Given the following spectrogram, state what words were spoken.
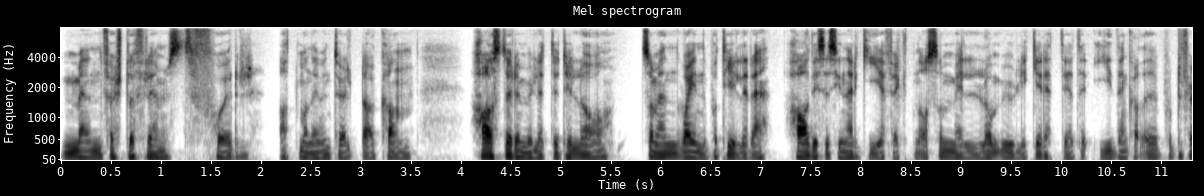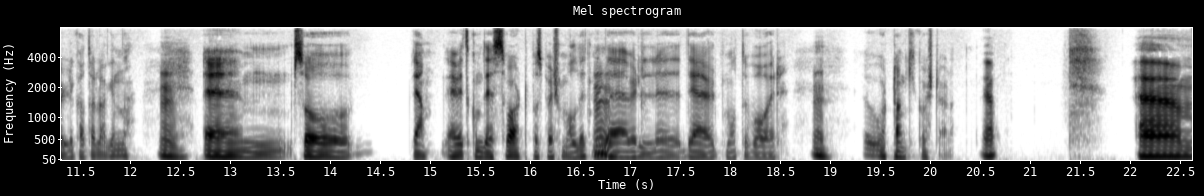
men først og fremst for at man eventuelt da kan ha større muligheter til å, som en var inne på tidligere, ha disse synergieffektene også mellom ulike rettigheter i den porteføljekatalogen. Mm. Um, så ja, jeg vet ikke om det svarte på spørsmålet ditt, men Mm. det, er vel, eh, det er vel på en måte vår, Mm. vårt tankekors der, da. Ehm,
